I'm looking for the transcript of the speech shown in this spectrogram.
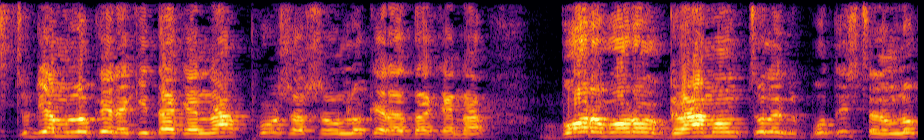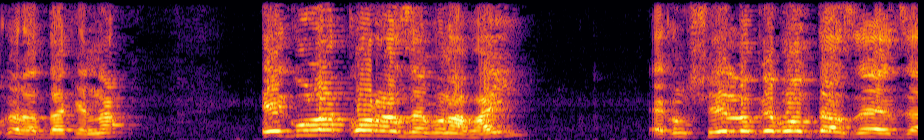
স্টুডিয়াম লোকেরা কি দেখে না? প্রশাসন লোকেরা দেখে না? বড় বড় গ্রাম অঞ্চলের প্রতিষ্ঠানের লোকেরা দেখে না? এগুলা করা যাবে না ভাই। এখন সে লোকে বলতে আছে যে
